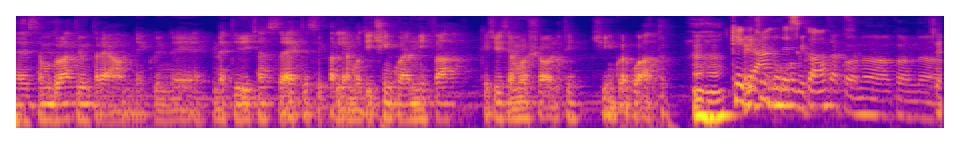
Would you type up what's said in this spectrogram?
eh, siamo durati un 3 anni, quindi metti 17, se parliamo di 5 anni fa che ci siamo sciolti, 5-4. Uh-huh. Che Penso grande Scott. Con, con, sì.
